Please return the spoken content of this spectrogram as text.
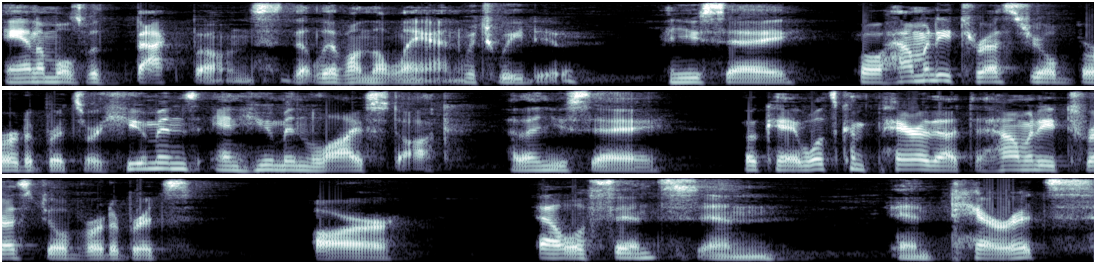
animals with backbones that live on the land, which we do, and you say, well, how many terrestrial vertebrates are humans and human livestock? And then you say, okay, well, let's compare that to how many terrestrial vertebrates are elephants and and parrots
